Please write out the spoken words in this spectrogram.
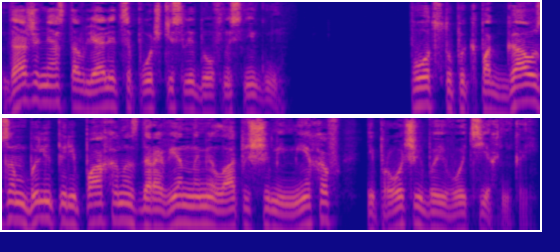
даже не оставляли цепочки следов на снегу. Подступы к пакгаузам были перепаханы здоровенными лапищами мехов и прочей боевой техникой.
